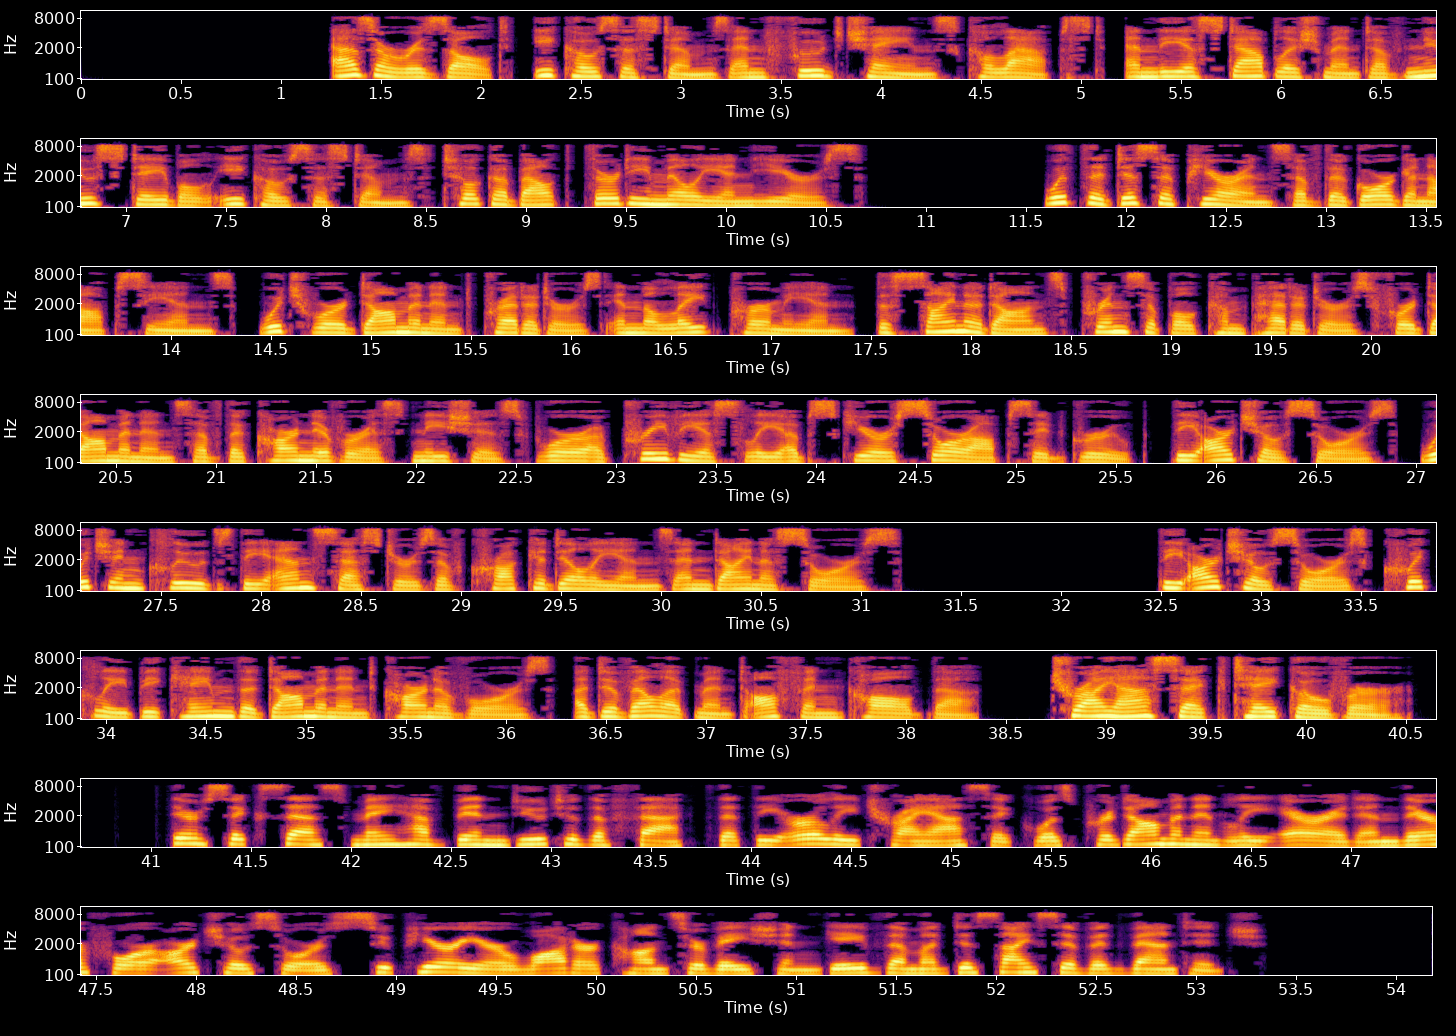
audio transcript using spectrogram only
As a result, ecosystems and food chains collapsed, and the establishment of new stable ecosystems took about 30 million years. With the disappearance of the Gorgonopsians, which were dominant predators in the late Permian, the cynodonts' principal competitors for dominance of the carnivorous niches were a previously obscure sauropsid group, the archosaurs, which includes the ancestors of crocodilians and dinosaurs. The archosaurs quickly became the dominant carnivores, a development often called the Triassic takeover. Their success may have been due to the fact that the early Triassic was predominantly arid and therefore archosaurs' superior water conservation gave them a decisive advantage.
